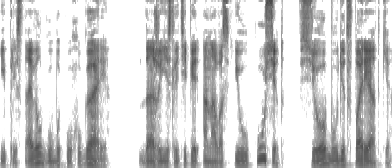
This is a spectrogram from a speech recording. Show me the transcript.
и приставил губы к уху Гарри. Даже если теперь она вас и укусит, все будет в порядке.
